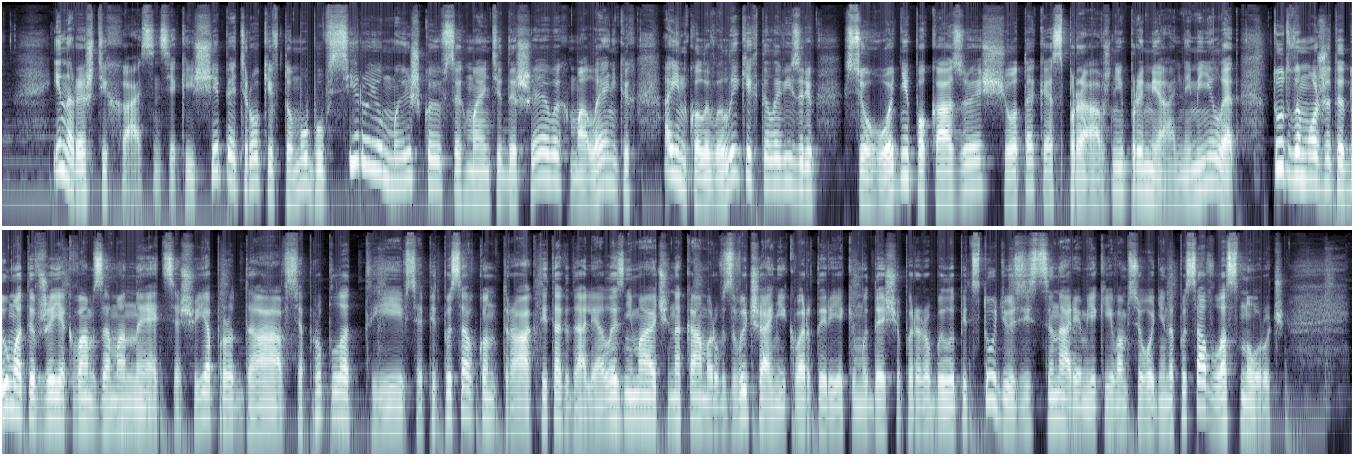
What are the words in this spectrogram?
І нарешті Hisense, який ще 5 років тому був сірою мишкою в сегменті дешевих, маленьких, а інколи великих телевізорів, сьогодні показує, що таке справжній преміальний міні-лед. Тут ви можете думати вже, як вам заманеться, що я продався, проплатився, підписав контракт і так далі. Але знімаючи на камеру в звичайній квартирі, яку ми дещо переробили під студію, зі сценарієм, який вам сьогодні написав, власноруч.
